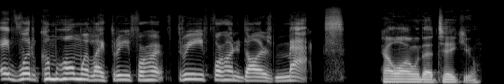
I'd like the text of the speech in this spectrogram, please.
it would come home with like three, four hundred three four hundred dollars max. How long would that take you?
